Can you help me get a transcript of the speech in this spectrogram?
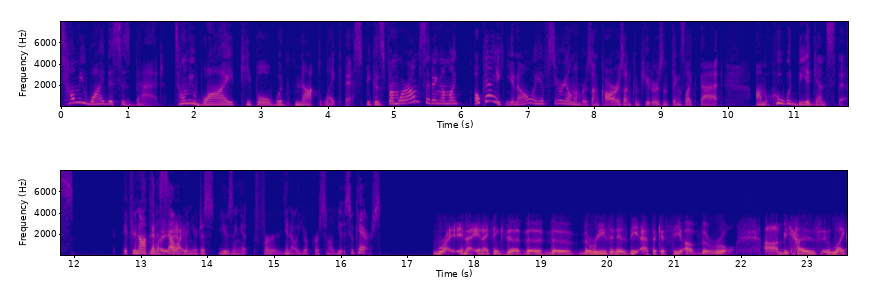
Tell me why this is bad. Tell me why people would not like this. Because from where I'm sitting, I'm like, okay, you know, we have serial numbers on cars, on computers, and things like that. Um, who would be against this? If you're not going right, to sell I, them and you're just using it for, you know, your personal use, who cares? Right, and I, and I think the, the the the reason is the efficacy of the rule, um, because like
